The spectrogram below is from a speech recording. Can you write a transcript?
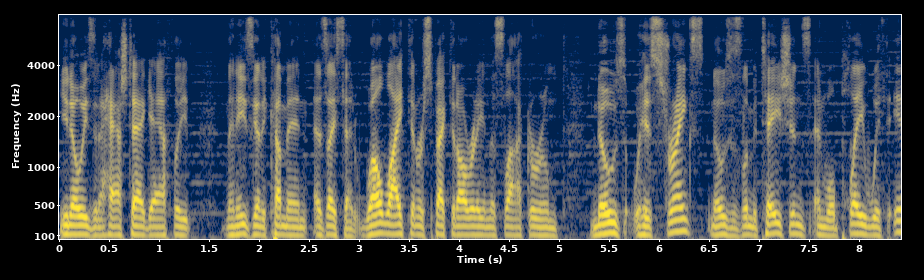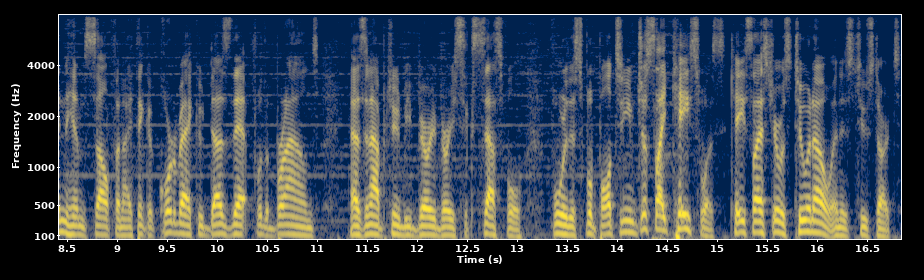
You know, he's a hashtag athlete and he's going to come in, as I said, well liked and respected already in this locker room, knows his strengths, knows his limitations, and will play within himself. And I think a quarterback who does that for the Browns has an opportunity to be very, very successful for this football team, just like Case was. Case last year was 2 0 in his two starts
